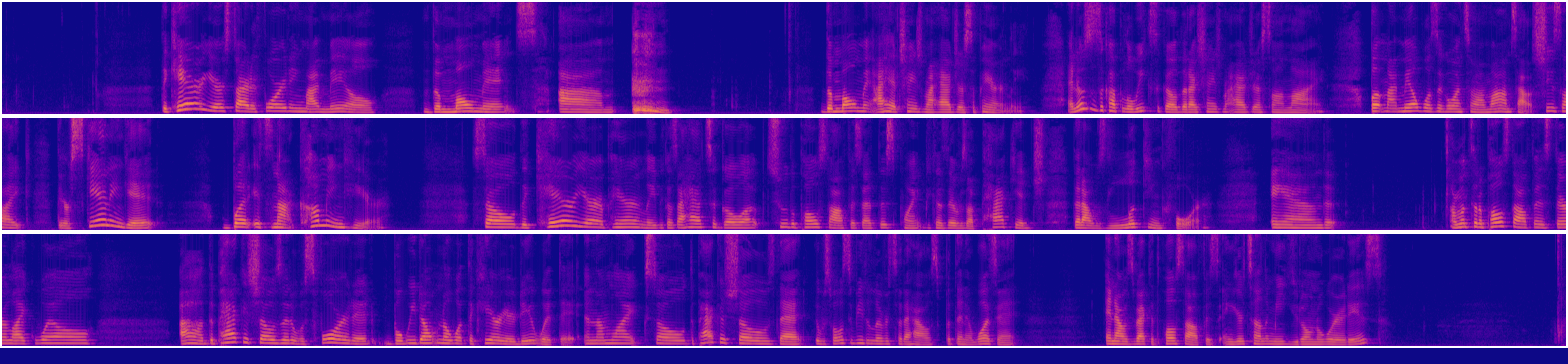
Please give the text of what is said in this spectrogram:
The carrier started forwarding my mail the moment um, the moment I had changed my address apparently. And this was a couple of weeks ago that I changed my address online. But my mail wasn't going to my mom's house. She's like, they're scanning it, but it's not coming here. So the carrier apparently, because I had to go up to the post office at this point because there was a package that I was looking for. And I went to the post office. They're like, well, uh, the package shows that it was forwarded, but we don't know what the carrier did with it. And I'm like, so the package shows that it was supposed to be delivered to the house, but then it wasn't. And I was back at the post office, and you're telling me you don't know where it is?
